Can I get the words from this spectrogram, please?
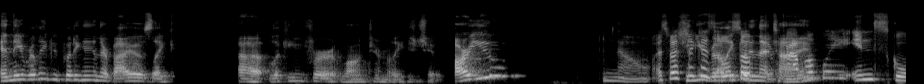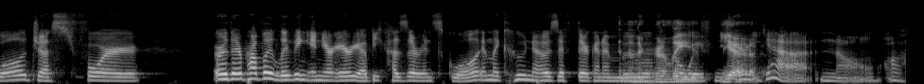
And they really be putting in their bios, like, uh, looking for a long-term relationship. Are you? No, especially because really also they're time? probably in school just for, or they're probably living in your area because they're in school, and like who knows if they're gonna move they're gonna away leave. from area. Yeah. Yeah, no, oh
